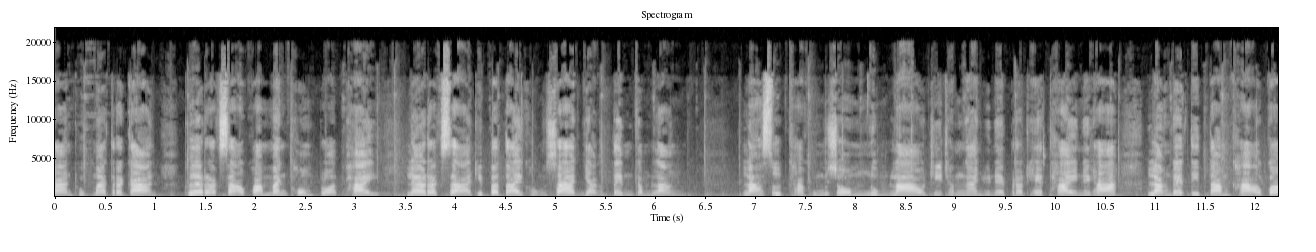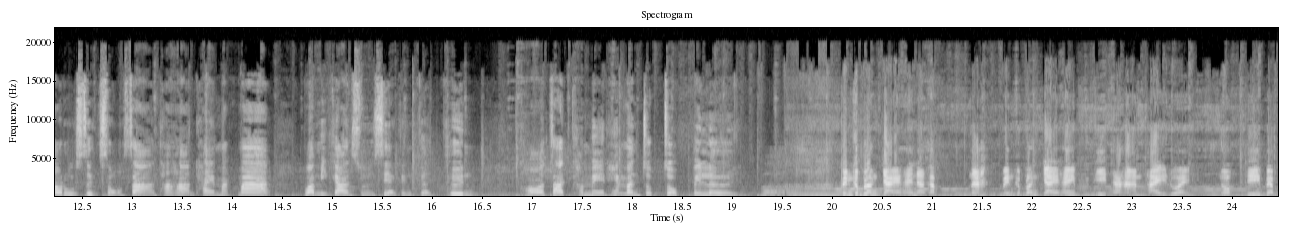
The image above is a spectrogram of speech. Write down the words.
การทุกมาตรการ เพื่อรักษาความมั่นคงปลอดภัย และรักษาธิปไตยของชาติอย่างเต็มกำลังล่าสุดค่ะคุณผู้ชมหนุ่มลาวที่ทำงานอยู่ในประเทศไทยนะคะ หลังได้ติดตามข่าวก็รู้สึกสงสารทหารไทยมาก ๆ ว่ามีการสูญเสียกันเกิดขึ้น ขอจัดเขมรให้มันจบ ๆ ไปเลย เป็นกำลังใจให้นะครับนะเป็นกำลังใจให้พี่ๆทหารไทยด้วยเนาะที่แบบ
